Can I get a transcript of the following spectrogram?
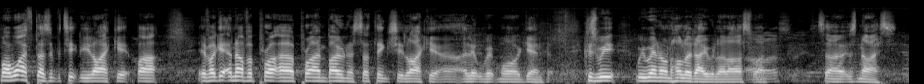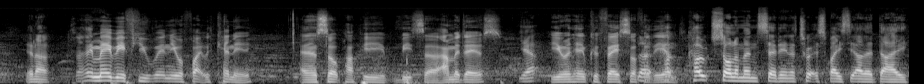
my wife doesn't particularly like it, but if I get another pri- uh, prime bonus, I think she'd like it a, a little bit more again. Because we, we went on holiday with the last Oh, one, nice. so it was nice. You know. So I think maybe if you win your fight with Kenny, and then Salt Papi beats uh, Amadeus, Yeah. you and him could face off at the end. Coach Solomon said in a Twitter space the other day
